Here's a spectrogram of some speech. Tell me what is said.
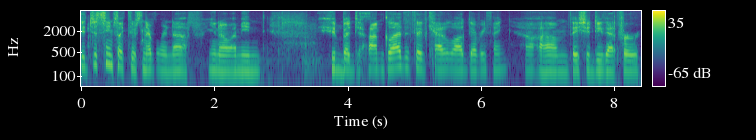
it just seems like there's never enough. You know, I mean, but I'm glad that they've cataloged everything. Uh, um, they should do that for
